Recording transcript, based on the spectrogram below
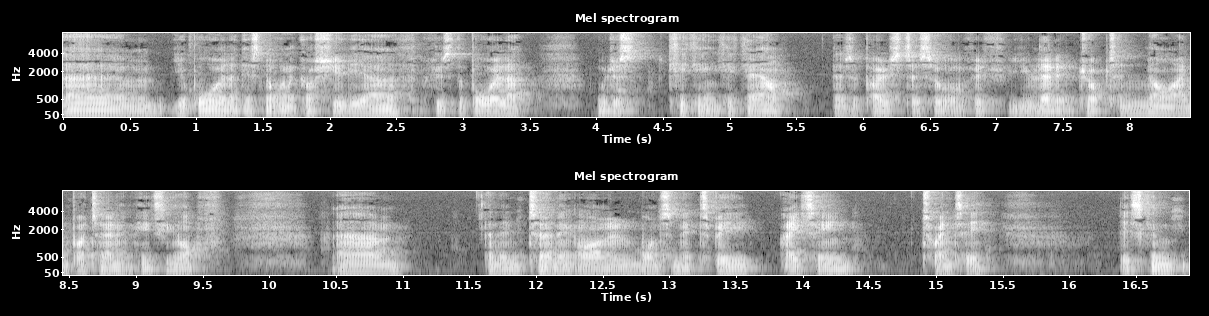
Um, your boiler, it's not going to cost you the earth because the boiler will just kick in, kick out, as opposed to sort of if you let it drop to nine by turning heating off um, and then turning it on and wanting it to be 18, 20, it's going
